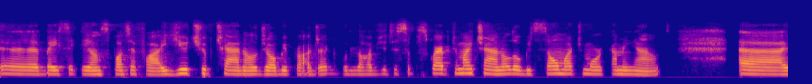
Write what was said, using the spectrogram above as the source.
uh, basically on Spotify, YouTube channel, Jobee Project. Would love you to subscribe to my channel. There'll be so much more coming out. Uh,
